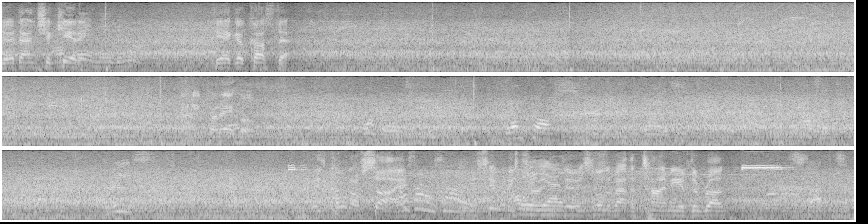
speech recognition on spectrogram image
Xherdan Shaqiri. Okay. Diego Costa. Dani Parejo. One cross. Nice. That's it. Reese. He's caught offside. That's not offside. You see what he's oh, trying yeah, to do. It's all about the timing of the run. Sucked.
